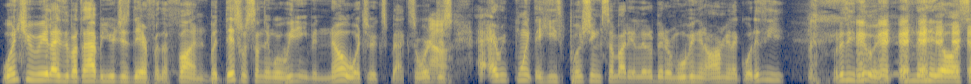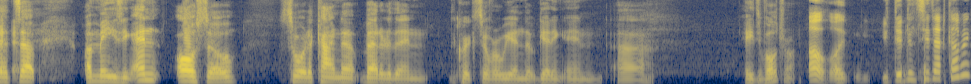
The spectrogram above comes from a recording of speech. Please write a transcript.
Once you realize it's about to happen, you're just there for the fun. But this was something where we didn't even know what to expect. So we're No. just at every point that he's pushing somebody a little bit or moving an arm, you're like, what is he what is he doing? and then it all sets up amazing. And also sort of kind of better than the Quicksilver we end up getting in uh, Age of Ultron. Oh, like you didn't see that coming?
